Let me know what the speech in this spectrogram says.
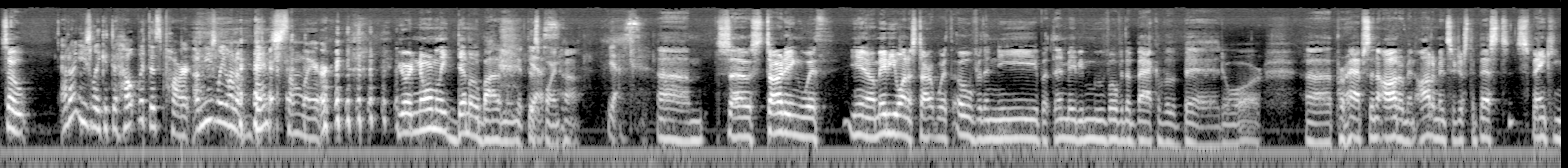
So I don't usually get to help with this part. I'm usually on a bench somewhere. you're normally demo bottoming at this Yes. point, huh? yes. Um, so starting with, you know, maybe you want to start with over the knee, but then maybe move over the back of a bed, or uh, perhaps an ottoman. Ottomans are just the best spanking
